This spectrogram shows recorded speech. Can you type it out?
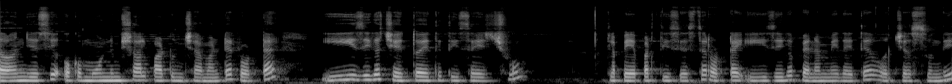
టర్న్ చేసి ఒక మూడు నిమిషాల పాటు ఉంచామంటే రొట్టె ఈజీగా చేత్తో అయితే తీసేయచ్చు. ఇట్లా పేపర్ తీసేస్తే రొట్టె ఈజీగా పెనం మీద అయితే వచ్చేస్తుంది.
